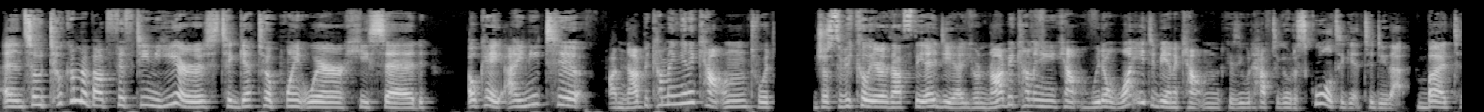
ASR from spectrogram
And so it took him about 15 years to get to a point where he said, okay, I need to, I'm not becoming an accountant, which just to be clear, that's the idea. You're not becoming an accountant. We don't want you to be an accountant because you would have to go to school to get to do that. But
